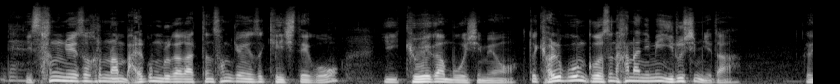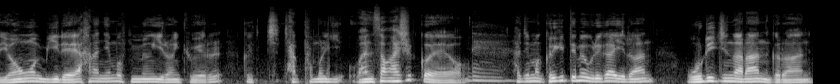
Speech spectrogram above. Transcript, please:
네, 이 상류에서 흐르는 맑은 물과 같은 성경에서 계시되고 이 교회가 무엇이며 또 결국은 그것은 하나님이 이루십니다. 그 영원 미래에 하나님은 분명히 이런 교회를 그 작품을 이- 완성하실 거예요. 네, 하지만 그렇기 때문에 우리가 이러한 오리지널한 그러한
